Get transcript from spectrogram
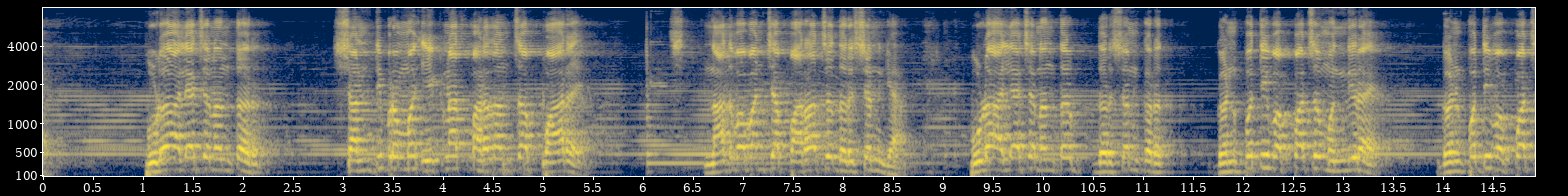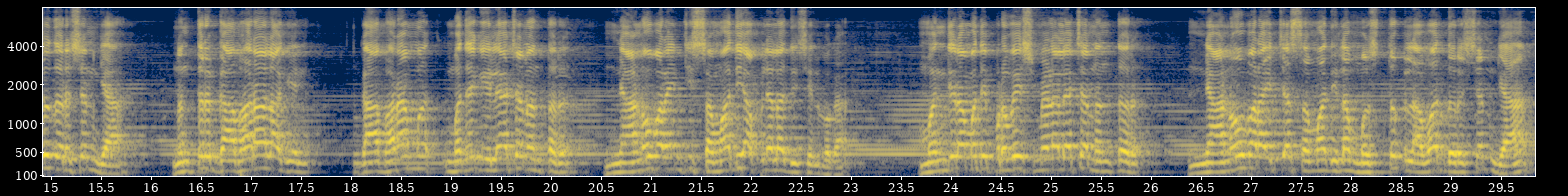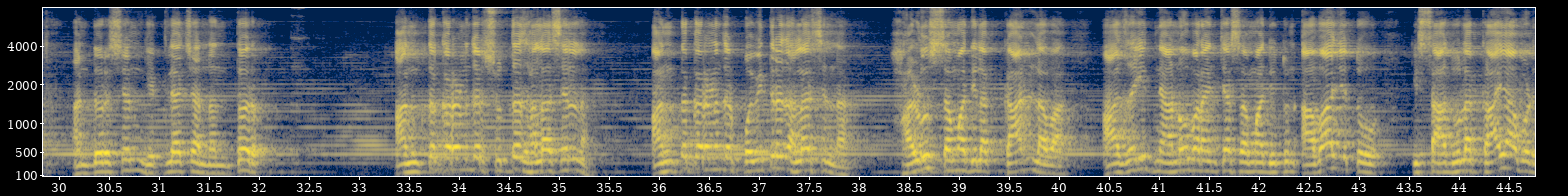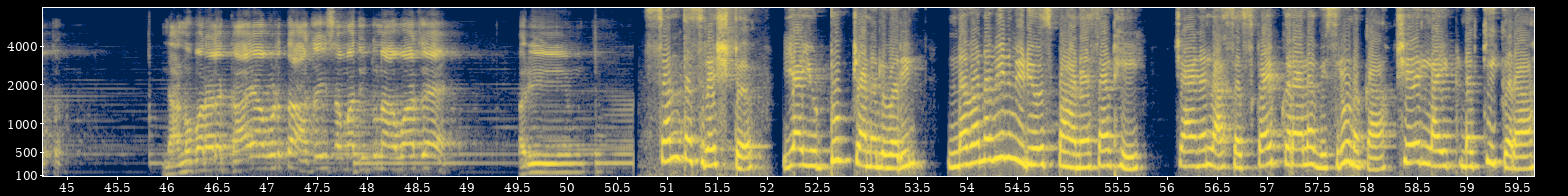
पुढं आल्याच्यानंतर शांतीब्रह्म एकनाथ महाराजांचा पार आहे. नाथबाबांच्या पाराचं दर्शन घ्या. पुढं आल्याच्यानंतर दर्शन करत गणपती बाप्पाचं मंदिर आहे. गणपती बाप्पाचं दर्शन घ्या. नंतर गाभारा लागेल. गाभारा म- मध्ये गेल्याच्यानंतर ज्ञानोबारांची समाधी आपल्याला दिसेल बघा. मंदिरामध्ये प्रवेश मिळाल्याच्या नंतर ज्ञानोबरायच्या समाधीला मस्तक लावा दर्शन घ्या. आणि दर्शन घेतल्याच्या नंतर अंतकरण जर शुद्ध झालं असेल ना अंतकरण जर पवित्र झालं असेल ना हळूच समाधीला कान लावा. आजही ज्ञानोबरांच्या समाधीतून आवाज येतो. की साधूला काय आवडतं? ज्ञानोबराला काय आवडतं? आजही समाधीतून आवाज आहे. हरी संत श्रेष्ठ या यूट्यूब चॅनलवरील नवनवीन व्हिडिओज पाहण्यासाठी चॅनलला सबस्क्राईब करायला विसरू नका. शेअर लाईक नक्की करा.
